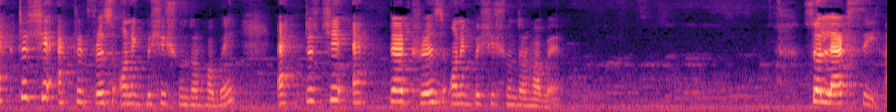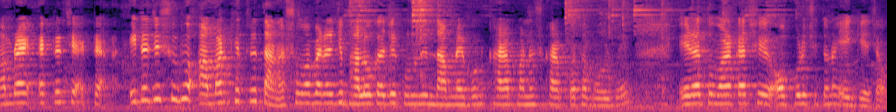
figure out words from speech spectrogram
একটার চেয়ে একটা ড্রেস অনেক বেশি সুন্দর হবে, একটার চেয়ে একটা ড্রেস অনেক বেশি সুন্দর হবে। সো লেটস সি আমরা একটা চেয়ে একটা, এটা যে শুধু আমার ক্ষেত্রে তা না, সোমা ব্যানার্জি ভালো কাজের কোনোদিন দাম নাই, বোন, খারাপ মানুষ, খারাপ কথা বলবে, এরা তোমার কাছে অপরিচিত না এগিয়ে যাও।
